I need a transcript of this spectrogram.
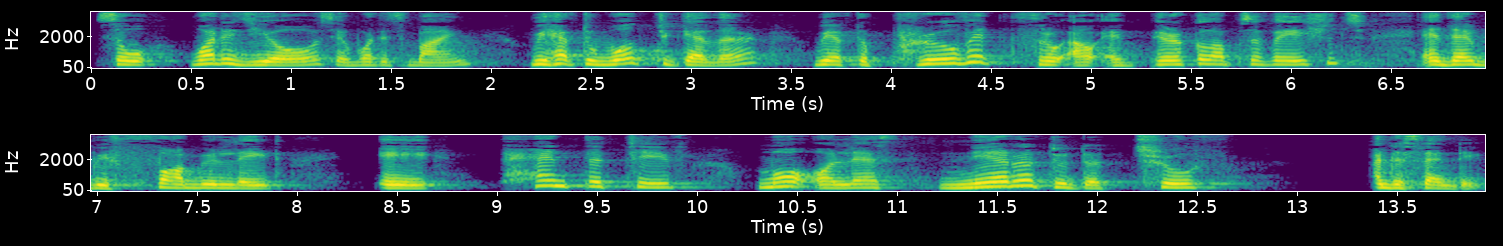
So what is yours and what is mine? We have to work together. We have to prove it through our empirical observations. And then we formulate a tentative, more or less nearer to the truth understanding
